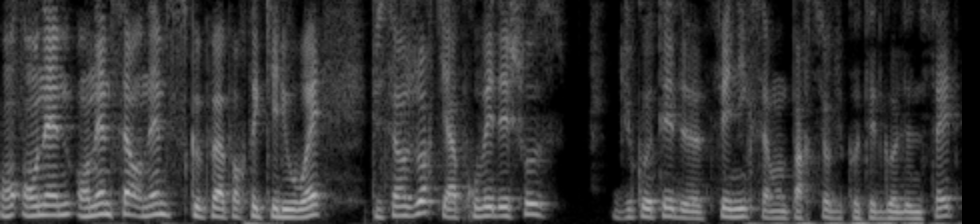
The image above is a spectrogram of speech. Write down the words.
on, aime, on aime ça, on aime ce que peut apporter Kelly Oubre. Puis c'est un joueur qui a prouvé des choses du côté de Phoenix avant de partir du côté de Golden State.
